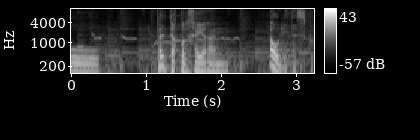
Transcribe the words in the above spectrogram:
و فلتقل خيرا أو لتسكت.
